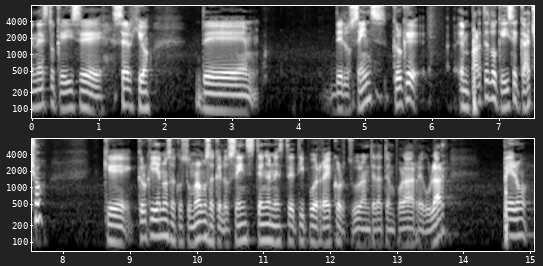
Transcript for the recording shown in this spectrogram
en esto que dice Sergio de, de los Saints, creo que en parte es lo que dice Cacho, que creo que ya nos acostumbramos a que los Saints tengan este tipo de récords durante la temporada regular, pero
